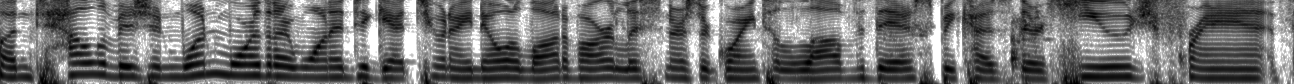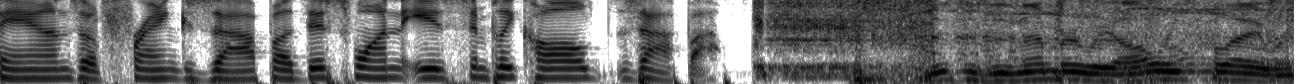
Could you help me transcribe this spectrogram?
on television, one more that I wanted to get to, and I know a lot of our listeners are going to love this because they're huge fran- fans of Frank Zappa. This one is simply called Zappa. This is the number we always play when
